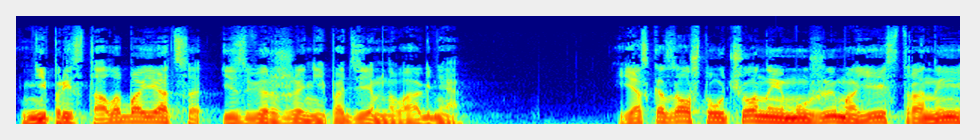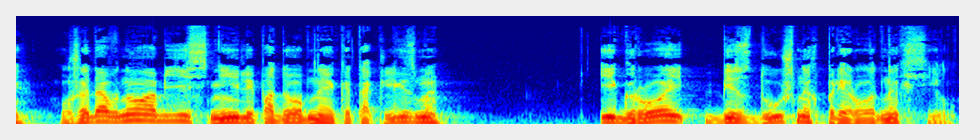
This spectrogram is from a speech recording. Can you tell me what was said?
не пристало бояться извержений подземного огня. Я сказал, что ученые-мужи моей страны уже давно объяснили подобные катаклизмы игрой бездушных природных сил.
